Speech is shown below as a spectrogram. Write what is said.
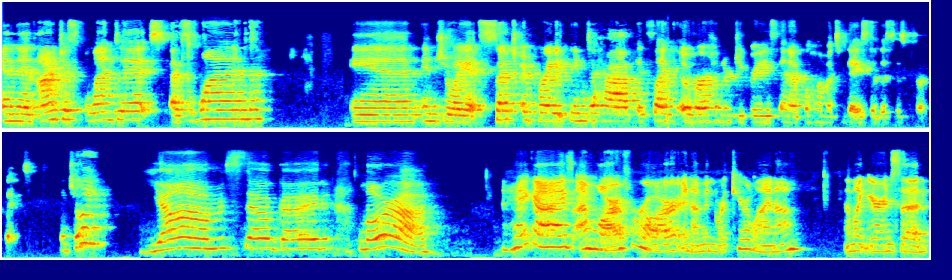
and then I just blend it as one and enjoy it. Such a great thing to have. It's like over 100 degrees in Oklahoma today, so this is perfect. Enjoy. Yum, so good. Laura. Hey guys, I'm Laura Farrar and I'm in North Carolina. And like Erin said,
